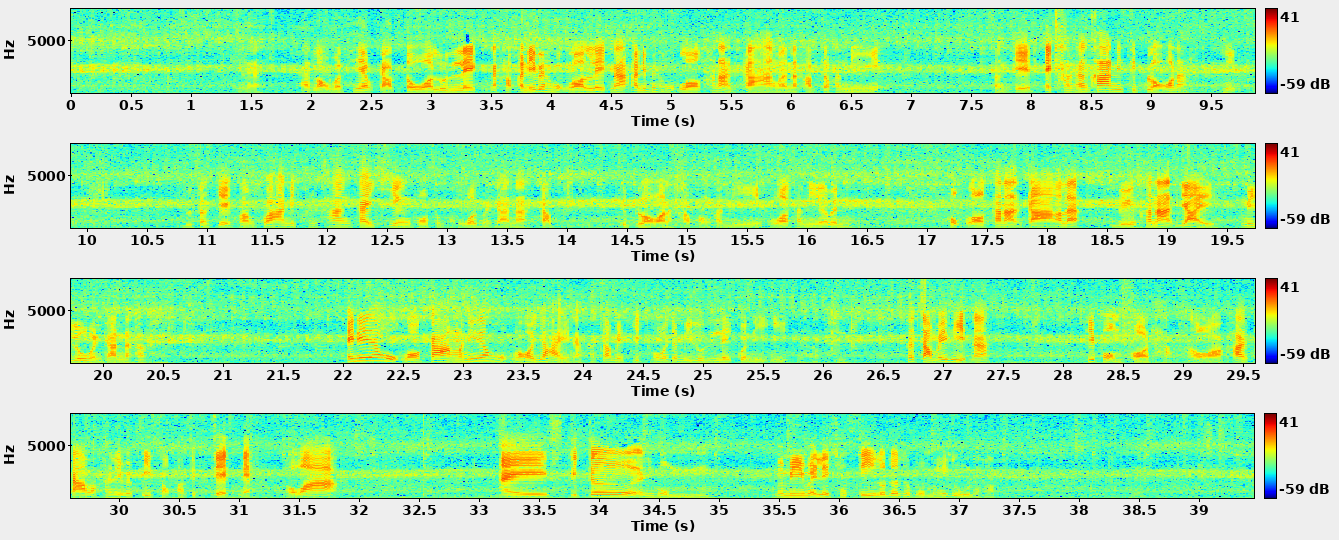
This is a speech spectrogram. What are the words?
นไหมถ้าเรามาเทียบกับตัวรุ่นเล็กนะครับ อันนี้เป็น6ล้อเล็กนะ อันนี้เป็น6ล้อขนาดกลางแล้วนะครับ เจ้าคันนี้ สังเกตไอ้คันข้างๆนี่10ล้อนะ ดูสังเกตความกว้างนี่ค่อนข้างใกล้เคียงพอสมควรเหมือนกันนะ กับ 10ล้อนะครับของคันนี้ เพราะว่าคันนี้ก็เป็น6ล้อขนาดกลางนั่นแหละ หรือขนาดใหญ่ไม่รู้เหมือนกันนะครับไอ้นี่จะ6ล้อกลางมันนี่จะ6ล้อใหญ่นะ ถ้าจำไม่ผิดเพราะมันจะมีรุ่นเล็กกว่านี้อีกนะครับ ถ้าจำไม่ผิดนะ ที่ผมขอขอคาดการณ์ว่าคันนี้เป็นปี 2017 เนี่ย เพราะว่า ไอสติกเกอร์อันที่ผมมันมีหมายเลขแชสซีรถด้วยแต่ผมไม่ให้ดูนะครับ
